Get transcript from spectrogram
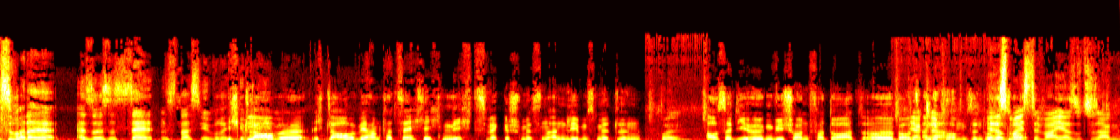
Es wurde, also es ist seltenst was übrig Ich geblieben. glaube, ich glaube, wir haben tatsächlich nichts weggeschmissen an Lebensmitteln, Cool. außer die irgendwie schon verdorrt äh, bei uns ja, angekommen sind ja, oder das so. meiste war ja sozusagen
